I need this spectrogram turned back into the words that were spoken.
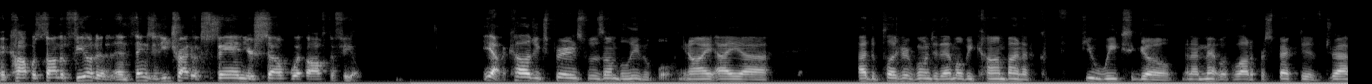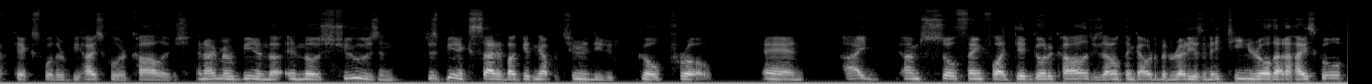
accomplished on the field and, and things that you try to expand yourself with off the field? Yeah, the college experience was unbelievable. You know, I, I uh, had the pleasure of going to the MLB Combine a few weeks ago, and I met with a lot of prospective draft picks, whether it be high school or college. And I remember being in the in those shoes and just being excited about getting the opportunity to go pro. And I I'm so thankful I did go to college because I don't think I would have been ready as an 18 year old out of high school.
